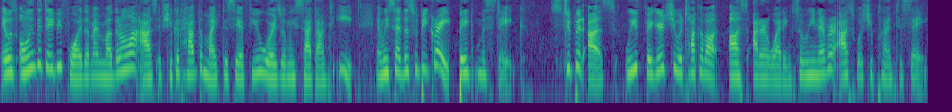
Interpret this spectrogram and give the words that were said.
It was only the day before that my mother in law asked if she could have the mic to say a few words when we sat down to eat, and we said this would be great. Big mistake. Stupid us. We figured she would talk about us at our wedding, so we never asked what she planned to say.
